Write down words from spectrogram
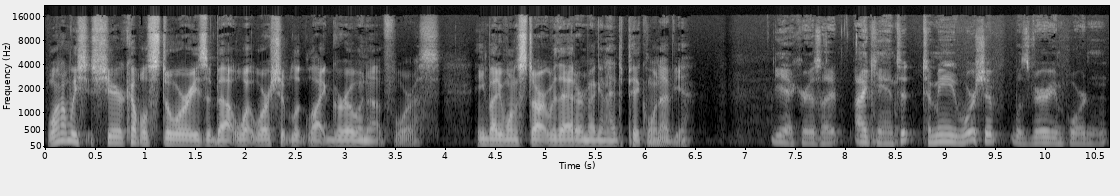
why don't we share a couple stories about what worship looked like growing up for us? Anybody want to start with that, or am I going to have to pick one of you? Yeah, Chris, I, I can. To, to me, worship was very important.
